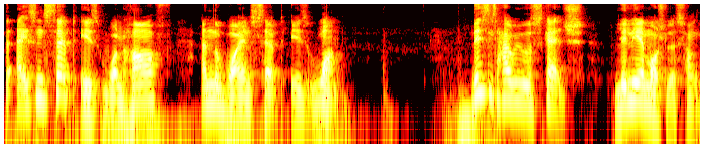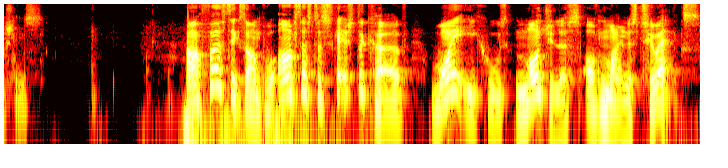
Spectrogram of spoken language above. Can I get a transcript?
The x-intercept is 1 half and the y-intercept is 1. This is how we will sketch linear modulus functions. Our first example asks us to sketch the curve y equals modulus of minus 2x.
